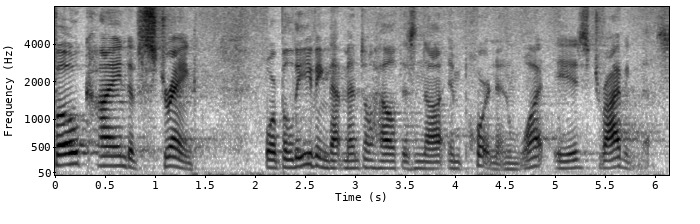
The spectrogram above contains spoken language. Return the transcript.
faux kind of strength or believing that mental health is not important. And what is driving this?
